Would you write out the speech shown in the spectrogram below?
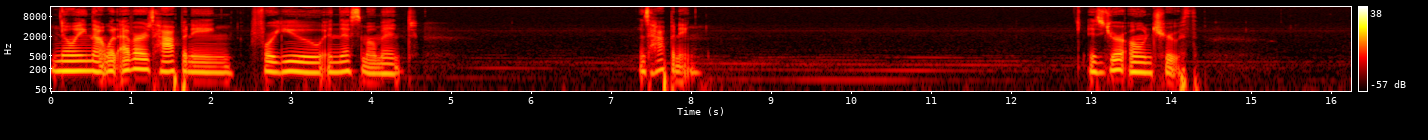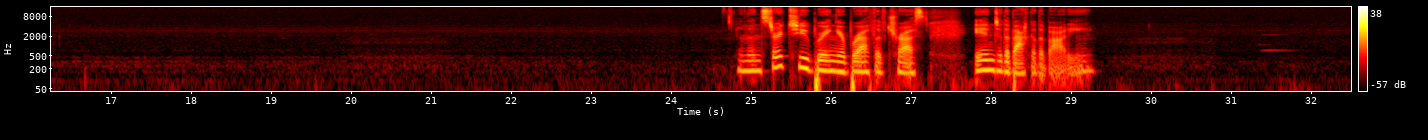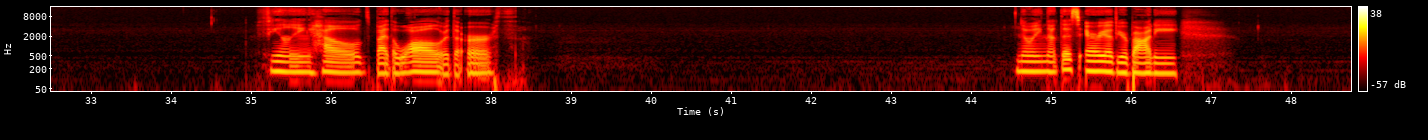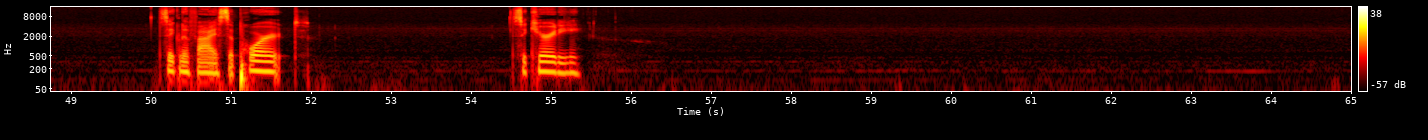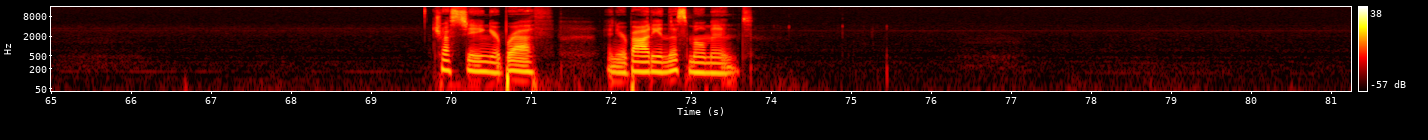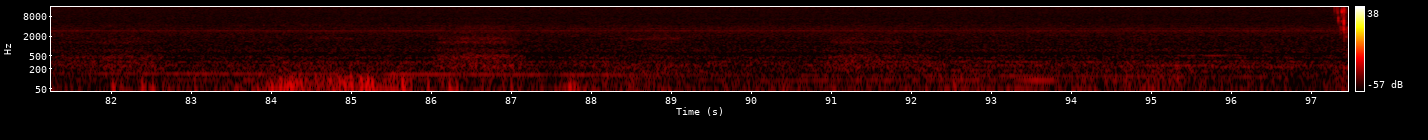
Knowing that whatever is happening for you in this moment is happening. Is your own truth. And then start to bring your breath of trust into the back of the body. Feeling held by the wall or the earth. Knowing that this area of your body signifies support security. Trusting your breath and your body in this moment.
